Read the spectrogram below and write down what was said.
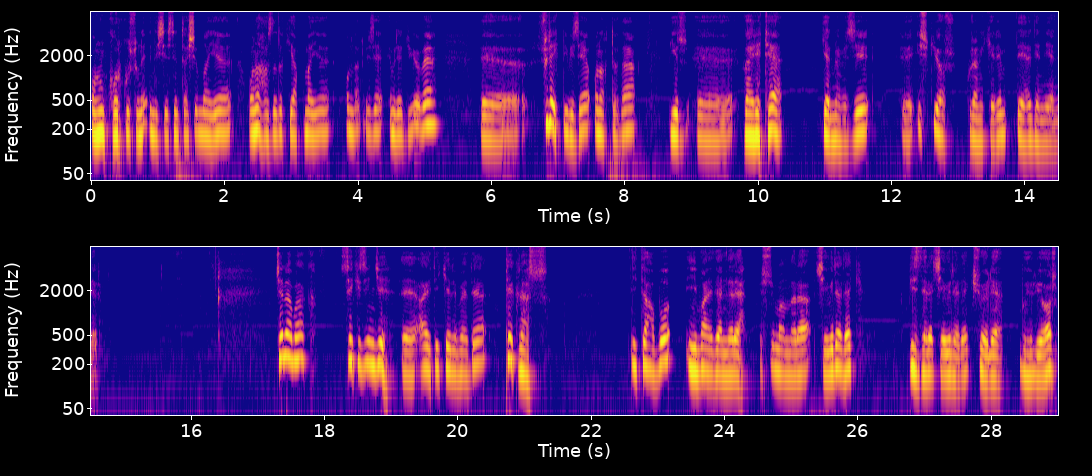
onun korkusunu, endişesini taşımayı, ona hazırlık yapmayı onlar bize emrediyor ve e, sürekli bize o noktada bir e, gayrete gelmemizi e, istiyor Kur'an-ı Kerim değerli dinleyenlerim. Cenab-ı Hak 8. E, ayet-i kerimede tekrar hitabı iman edenlere, Müslümanlara çevirerek, bizlere çevirerek şöyle buyuruyor.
